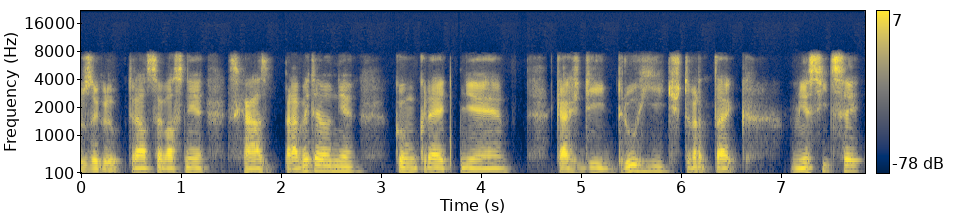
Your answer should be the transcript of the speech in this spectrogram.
User Group, která se vlastně schází pravidelně, konkrétně každý druhý čtvrtek měsíci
